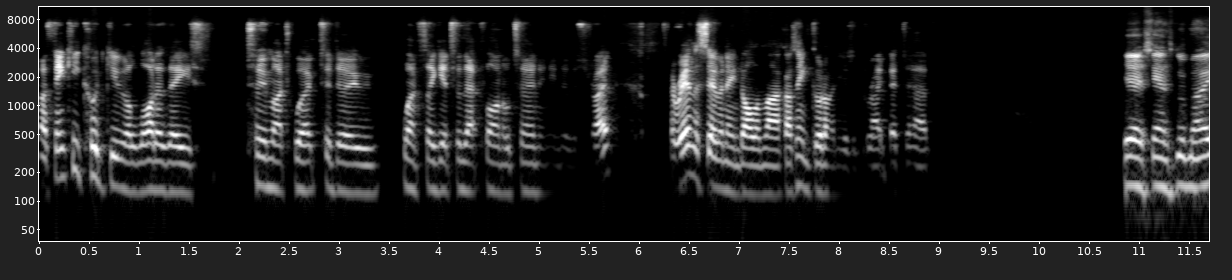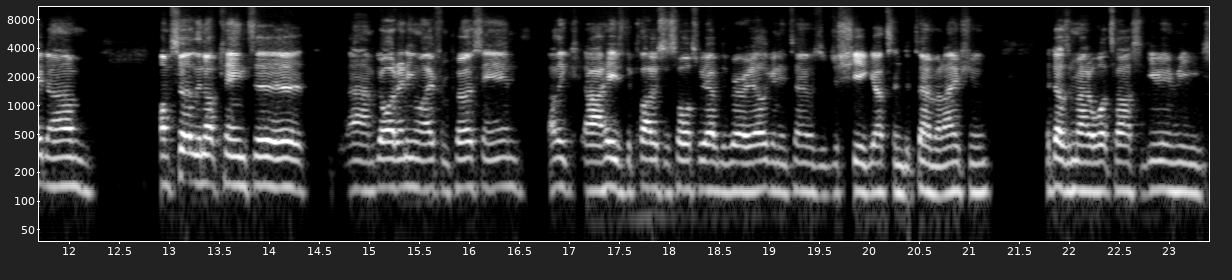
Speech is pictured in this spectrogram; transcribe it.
I think he could give a lot of these too much work to do once they get to that final turn and into the straight. Around the $17 mark, I think good idea is a great bet to have. Yeah, sounds good, mate. Um, I'm certainly not keen to um, guide anyway from Persan. I think uh, he's the closest horse we have to very elegant in terms of just sheer guts and determination. It doesn't matter what task you give him, he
